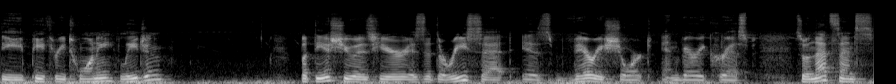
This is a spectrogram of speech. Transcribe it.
the P320 Legion. But the issue is here is that the reset is very short and very crisp. So in that sense,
